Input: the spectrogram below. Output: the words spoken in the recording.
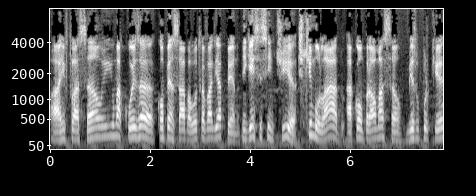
à inflação e uma coisa compensava a outra, valia a pena. Ninguém se sentia estimulado a comprar uma ação, mesmo porque,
